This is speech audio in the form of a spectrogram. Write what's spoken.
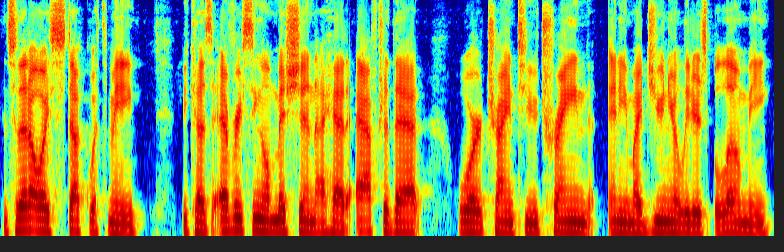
And so that always stuck with me because every single mission I had after that, or trying to train any of my junior leaders below me,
